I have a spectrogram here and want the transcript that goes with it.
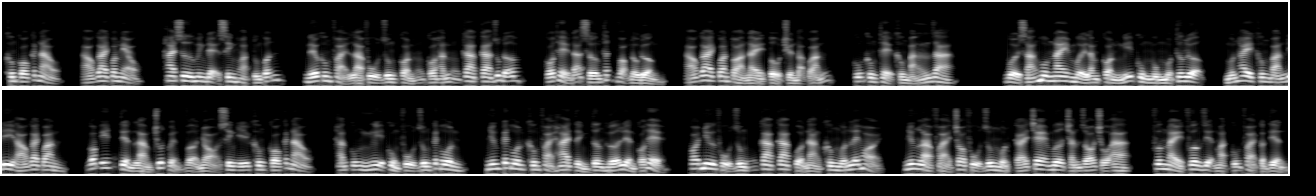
Không có cách nào, áo gai con nghèo hai sư huynh đệ sinh hoạt túng quẫn, nếu không phải là phụ dung còn có hắn ca ca giúp đỡ, có thể đã sớm thất vọng đầu đường, áo gai quan tòa này tổ truyền đạo quán cũng không thể không bán ra. Buổi sáng hôm nay mười lăm còn nghĩ cùng mùng một thương lượng, muốn hay không bán đi áo gai quan, góp ít tiền làm chút quyển vợ nhỏ sinh ý không có cách nào, hắn cũng nghĩ cùng phụ dung kết hôn, nhưng kết hôn không phải hai tình tương hứa liền có thể, coi như phụ dung ca ca của nàng không muốn lễ hỏi, nhưng là phải cho phụ dung một cái che mưa chắn gió chỗ a, phương này phương diện mặt cũng phải cần tiền.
